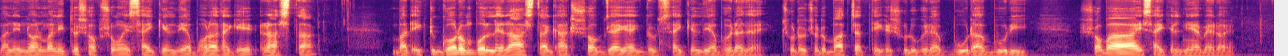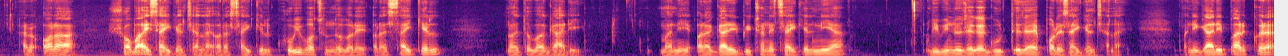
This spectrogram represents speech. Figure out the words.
মানে নর্মালি তো সব সময় সাইকেল দিয়ে ভরা থাকে রাস্তা বাট একটু গরম পড়লে রাস্তাঘাট সব জায়গায় একদম সাইকেল দিয়ে ভরা যায়। ছোট ছোট বাচ্চার থেকে শুরু করে বুড়া, বুড়ি সবাই সাইকেল নিয়ে বেরোয়। আর ওরা সবাই সাইকেল চালায়, ওরা সাইকেল খুবই পছন্দ করে, ওরা সাইকেল নয়তো বা গাড়ি। মানে ওরা গাড়ির পিছনে সাইকেল নিয়ে বিভিন্ন জায়গায় ঘুরতে যায়, পরে সাইকেল চালায়। মানে গাড়ি পার্ক করা,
